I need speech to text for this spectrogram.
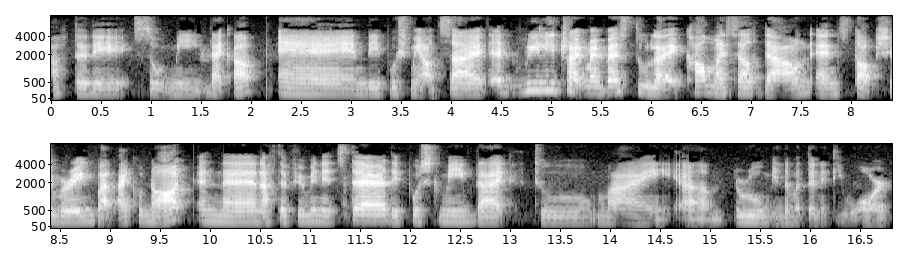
after they sewed me back up and they pushed me outside. I really tried my best to like calm myself down and stop shivering but I could not. And then after a few minutes there, they pushed me back to my um, room in the maternity ward.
